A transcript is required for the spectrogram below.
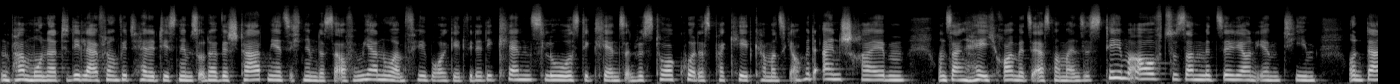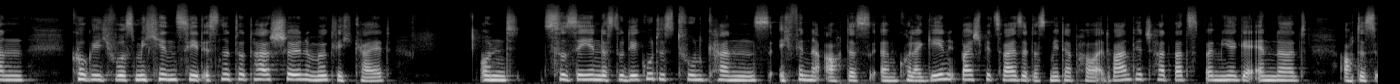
ein paar Monate die Lifelong Vitalities nimmst oder wir starten jetzt, ich nehme das auf im Januar, im Februar geht wieder die Cleanse los, die Cleanse and Restore Kur, das Paket kann man sich auch mit einschreiben und sagen, hey, ich räume jetzt erstmal mein System auf zusammen mit Silja und ihrem Team und dann gucke ich, wo es mich hinzieht, ist eine total schöne Möglichkeit. Und zu sehen, dass du dir Gutes tun kannst. Ich finde auch, dass ähm, Kollagen beispielsweise das MetaPower Advantage hat was bei mir geändert. Auch das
